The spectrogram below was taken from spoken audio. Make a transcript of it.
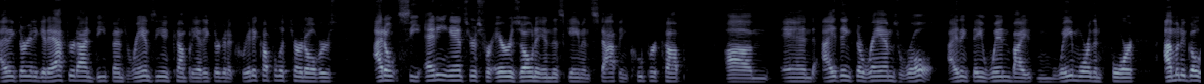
I think they're going to get after it on defense Ramsey and company I think they're going to create a couple of turnovers I don't see any answers for Arizona in this game and stopping Cooper Kupp. Um, and I think the Rams roll. I think they win by way more than four. I'm going to go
